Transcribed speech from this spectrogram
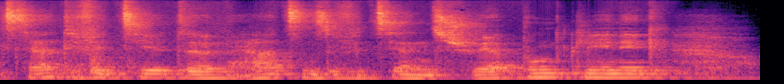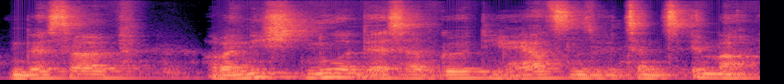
zertifizierte Herzinsuffizienz-Schwerpunktklinik und deshalb, aber nicht nur deshalb gehört die Herzinsuffizienz immer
